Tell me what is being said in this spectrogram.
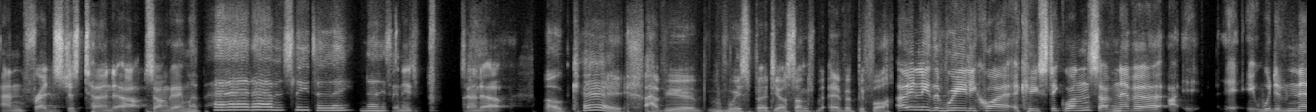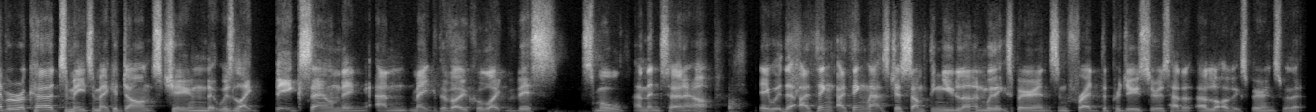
and Fred's just turned it up. So I'm going, my bad habits lead to late nights, and he's turned it up. Okay. Have you whispered your songs ever before? Only the really quiet acoustic ones. I've mm. never. It would have never occurred to me to make a dance tune that was like big sounding and make the vocal like this small and then turn it up. It, I think I think that's just something you learn with experience. And Fred, the producer, has had a, a lot of experience with it.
